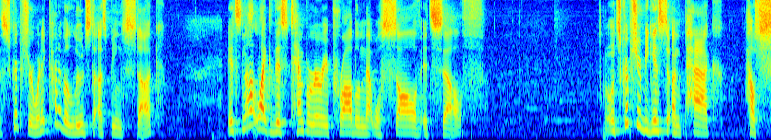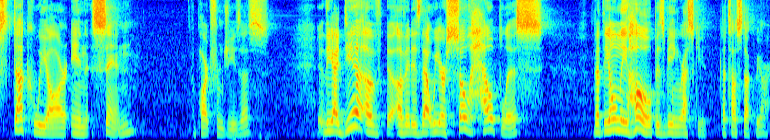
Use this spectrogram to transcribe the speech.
Scripture, when it kind of alludes to us being stuck, it's not like this temporary problem that will solve itself when Scripture begins to unpack how stuck we are in sin apart from Jesus, the idea of, of it is that we are so helpless that the only hope is being rescued. That's how stuck we are.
